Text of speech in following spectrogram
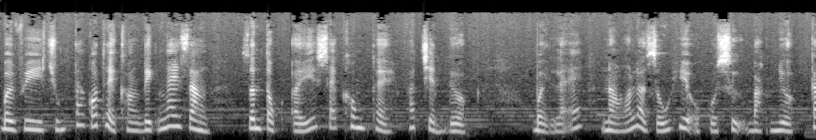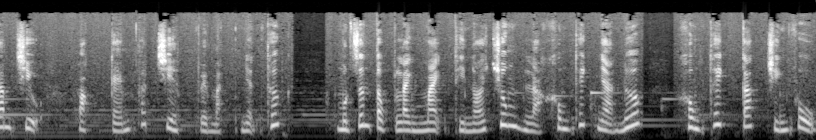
bởi vì chúng ta có thể khẳng định ngay rằng dân tộc ấy sẽ không thể phát triển được. Bởi lẽ nó là dấu hiệu của sự bạc nhược cam chịu hoặc kém phát triển về mặt nhận thức. Một dân tộc lành mạnh thì nói chung là không thích nhà nước, không thích các chính phủ.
